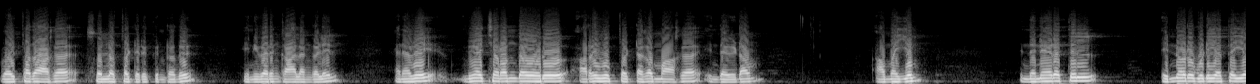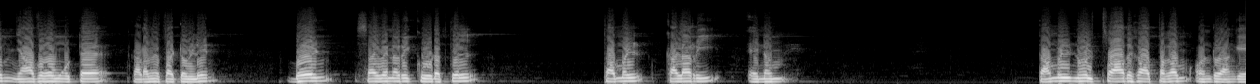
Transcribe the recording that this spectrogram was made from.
வைப்பதாக சொல்லப்பட்டிருக்கின்றது. இனிவரும் காலங்களில் எனவே மிகச்சிறந்த ஒரு அறிவு பெட்டகமாக இந்த இடம் அமையும். இந்த நேரத்தில் இன்னொரு விடயத்தையும் ஞாபகமூட்ட கடமைப்பட்டுள்ளேன். பேர்ன் சைவனரி கூடத்தில் தமிழ் களரி எனும் தமிழ் நூல் பாதுகாப்பகம் ஒன்று அங்கே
